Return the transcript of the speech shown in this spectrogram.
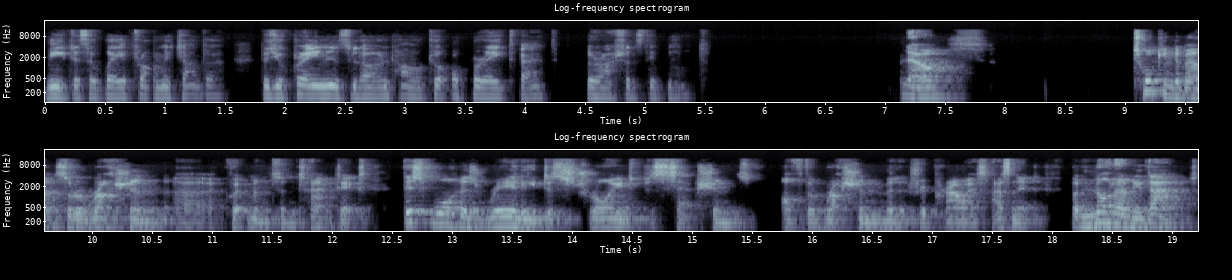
meters away from each other. The Ukrainians learned how to operate that, the Russians did not. Now, talking about sort of Russian uh, equipment and tactics, this war has really destroyed perceptions of the Russian military prowess, hasn't it? But not only that,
